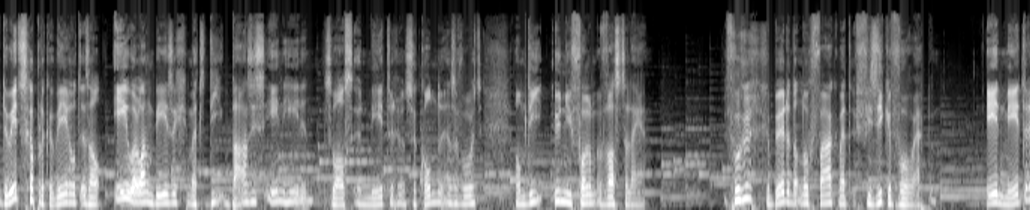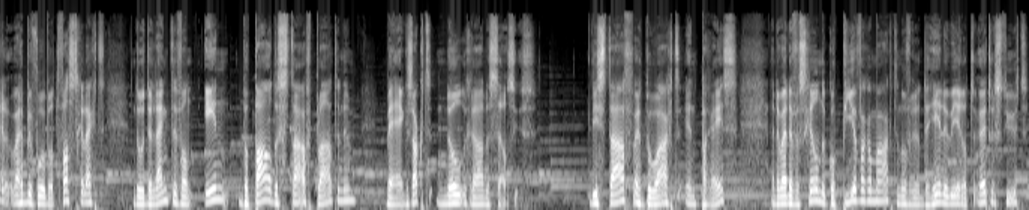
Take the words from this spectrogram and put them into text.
de wetenschappelijke wereld is al eeuwenlang bezig met die basiseenheden, zoals een meter, een seconde enzovoort, om die uniform vast te leggen. Vroeger gebeurde dat nog vaak met fysieke voorwerpen. 1 meter werd bijvoorbeeld vastgelegd door de lengte van één bepaalde staaf platinum bij exact 0 graden Celsius. Die staaf werd bewaard in Parijs en er werden verschillende kopieën van gemaakt en over de hele wereld uitgestuurd,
